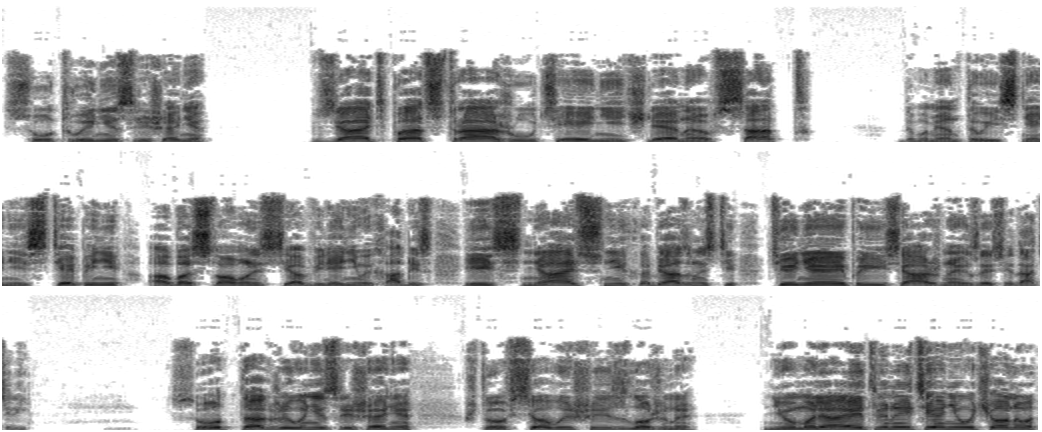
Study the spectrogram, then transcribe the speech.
суд вынес решение взять под стражу тени членов САД до момента выяснения степени обоснованности обвинений в их адрес и снять с них обязанности теней присяжных заседателей. Суд также вынес решение, что все вышеизложенное не умаляет вины тени ученого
